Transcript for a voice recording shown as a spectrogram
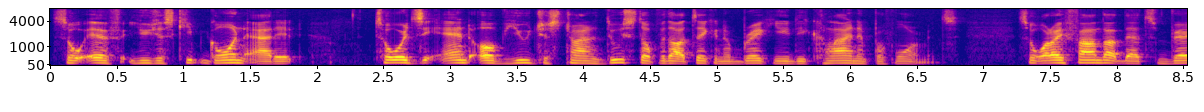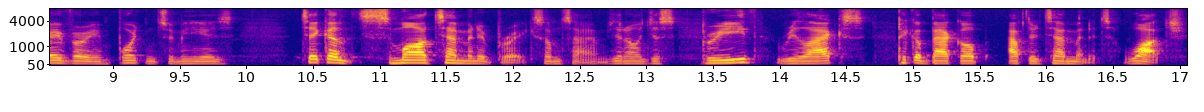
So if you just keep going at it, towards the end of you just trying to do stuff without taking a break, you decline in performance. So what I found out that's very, very important to me is take a small 10 minute break sometimes. You know, just breathe, relax, pick it back up after 10 minutes. Watch.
